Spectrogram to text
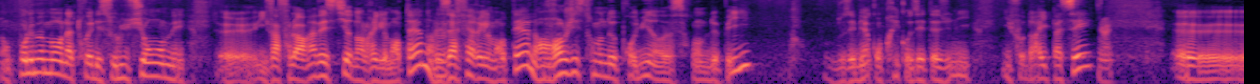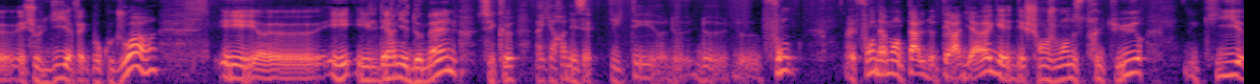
Donc pour le moment, on a trouvé des solutions, mais euh, il va falloir investir dans le réglementaire, dans les affaires réglementaires, l'enregistrement de produits dans un certain nombre de pays. Vous avez bien compris qu'aux États-Unis, il faudra y passer. Euh, et je le dis avec beaucoup de joie. Hein. Euh, et, le dernier domaine, c'est qu'il bah, y aura des activités de, de fonds fondamentale de Terradiag et des changements de structure qui, euh,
